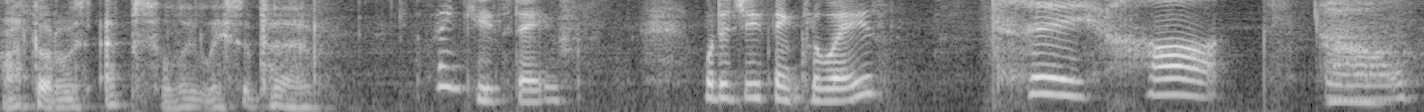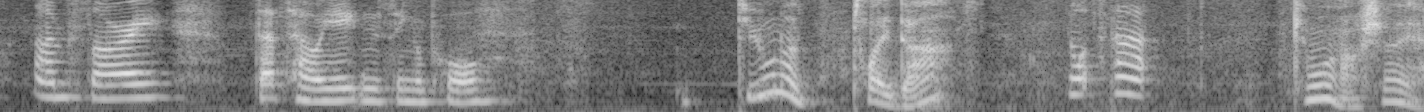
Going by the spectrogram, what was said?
I thought it was absolutely superb. Thank you, Steve. What did you think, Louise? Too hot. Oh, I'm sorry. That's how we eat in Singapore. Do you want to play darts? What's that? Come on, I'll show you.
